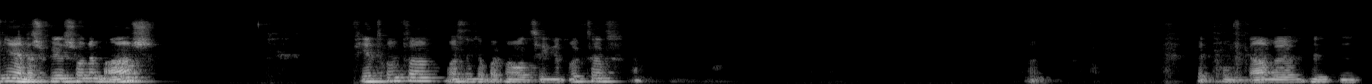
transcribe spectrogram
Ja, das Spiel ist schon im Arsch. Vier Trümpfe, weiß nicht, ob er Karo 10 gedrückt hat. Mit Trumpf Gabel hinten.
